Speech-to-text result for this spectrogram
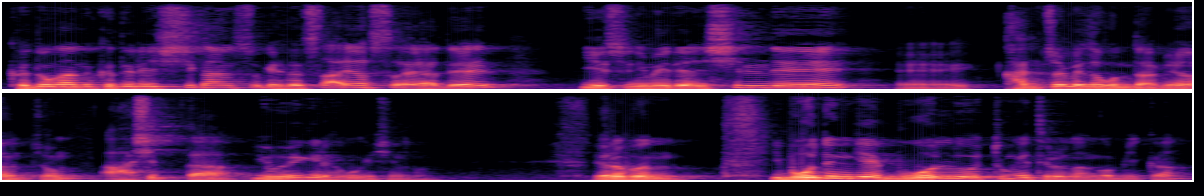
그동안 그들의 시간 속에서 쌓였어야 될 예수님에 대한 신뢰의 관점에서 본다면 좀 아쉽다. 요 얘기를 하고 계시는 겁니다. 여러분, 이 모든 게 무엇을 통해 드러난 겁니까?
